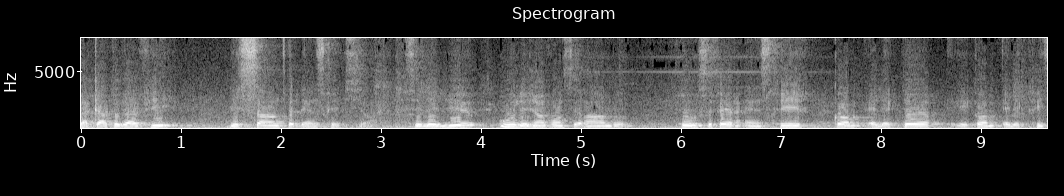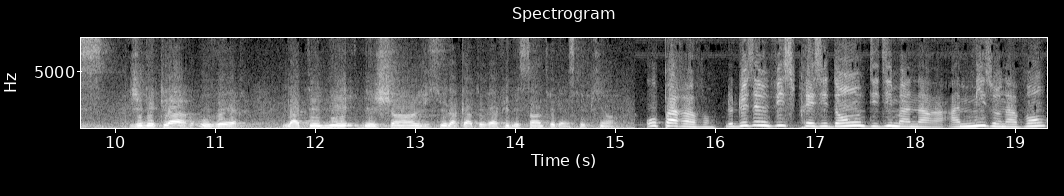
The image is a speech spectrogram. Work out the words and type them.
la cartographie des centres d'inscription. C'est le lieu où les gens vont se rendre pour se faire inscrire comme électeurs et comme électrices. Je déclare ouvert l'atelier d'échange sur la cartographie des centres d'inscription auparavant. Le deuxième vice-président, Didi Manara, a mis en avant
